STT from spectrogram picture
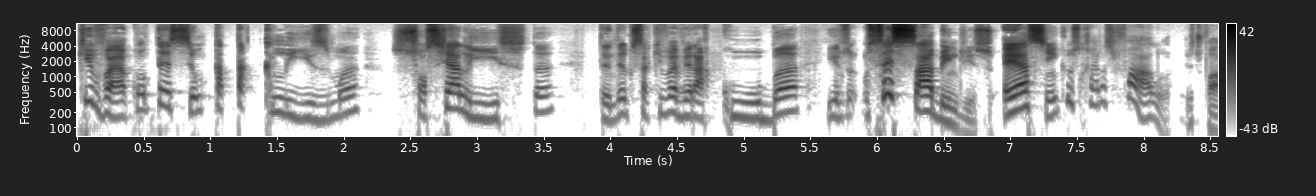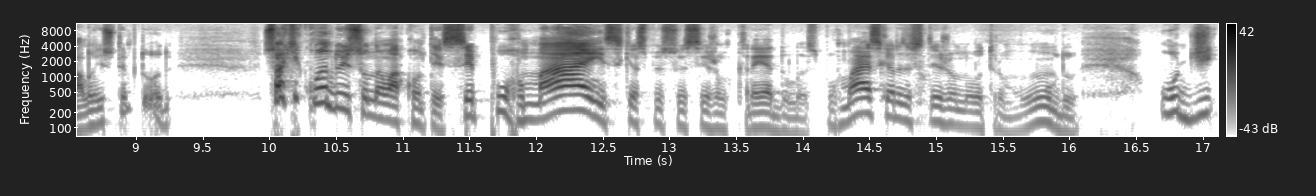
que vai acontecer um cataclisma socialista, entendeu? Que isso aqui vai virar Cuba. E... Vocês sabem disso. É assim que os caras falam. Eles falam isso o tempo todo. Só que quando isso não acontecer, por mais que as pessoas sejam crédulas, por mais que elas estejam no outro mundo, di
